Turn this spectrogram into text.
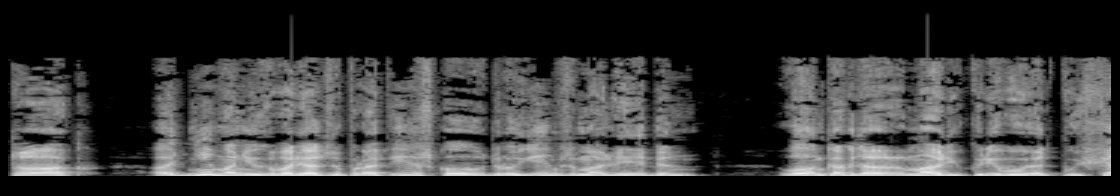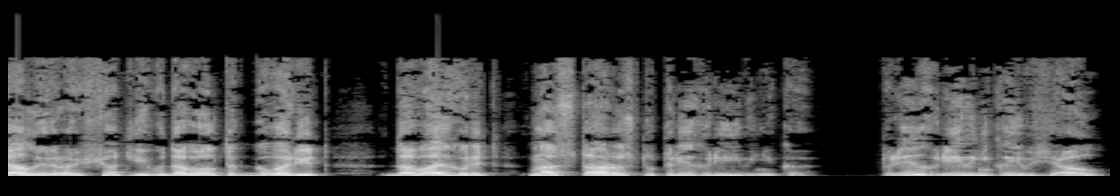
так. Одним они говорят за прописку, другим за молебен. Вон, когда Марью Кривую отпущал и расчет ей выдавал, так говорит, давай, говорит, на старосту три гривенника. Три гривенника и взял.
